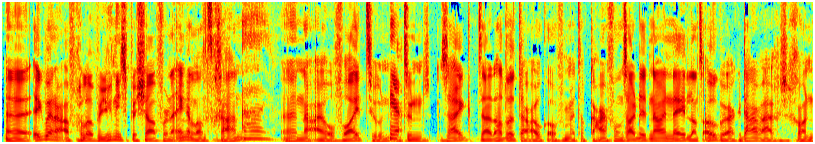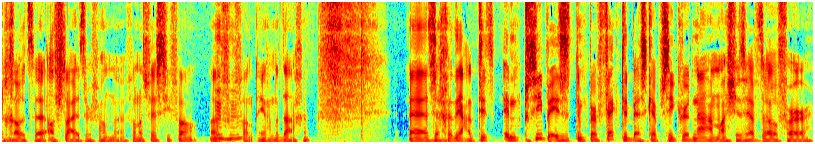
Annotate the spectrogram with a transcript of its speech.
Eh, ik ben er afgelopen juni speciaal voor naar Engeland gegaan. Ah, ja. naar Isle of Wight toen. Ja. En toen zei ik, daar hadden we het daar ook over met elkaar. Van, zou dit nou in Nederland ook werken? Daar waren ze gewoon de grote afsluiter van, van het festival. Mhm. van een van de dagen. Zeggen, ja, dit, in principe is het een perfecte Best Kept Secret naam. Als je het hebt over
